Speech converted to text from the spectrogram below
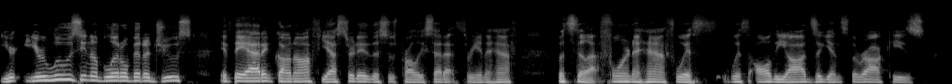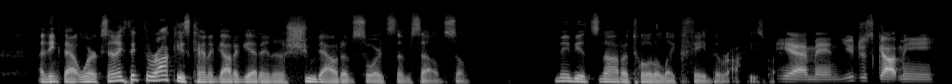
You're you're losing a little bit of juice. If they hadn't gone off yesterday, this was probably set at three and a half, but still at four and a half with with all the odds against the Rockies. I think that works. And I think the Rockies kind of got to get in a shootout of sorts themselves. So maybe it's not a total like fade the Rockies play. Yeah, man, you just got me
